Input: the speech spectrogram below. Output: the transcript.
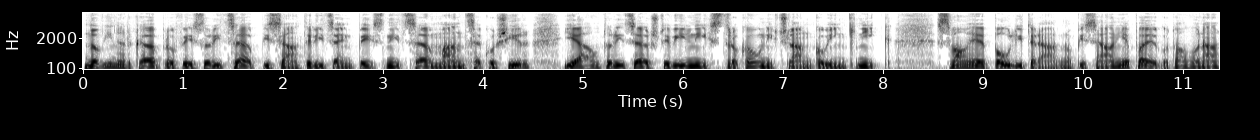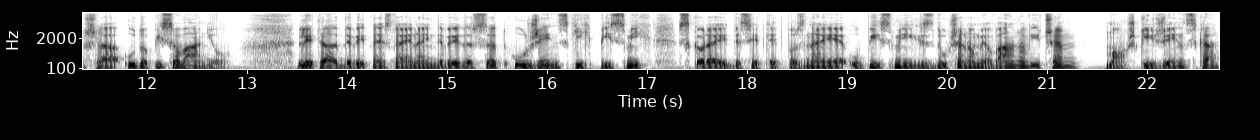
Novinarka, profesorica, pisateljica in pesnica Manca Košir je avtorica številnih strokovnih člankov in knjig. Svoje polliterarno pisanje pa je gotovo našla v dopisovanju. Leta 1991 v ženskih pismih, skoraj deset let pozneje v pismih z Dušanom Jovanovičem, moški ženska,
